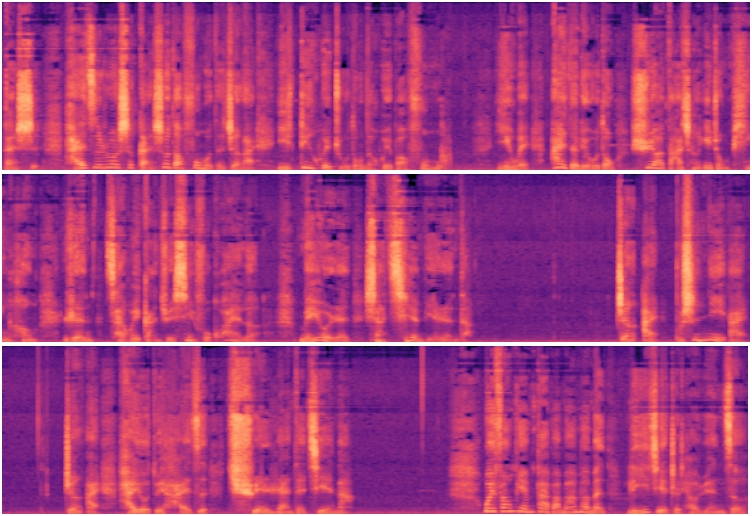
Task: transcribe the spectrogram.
但是孩子若是感受到父母的真爱，一定会主动的回报父母。因为爱的流动需要达成一种平衡，人才会感觉幸福快乐。没有人想欠别人的。真爱不是溺爱，真爱还有对孩子全然的接纳。为方便爸爸妈妈们理解这条原则，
